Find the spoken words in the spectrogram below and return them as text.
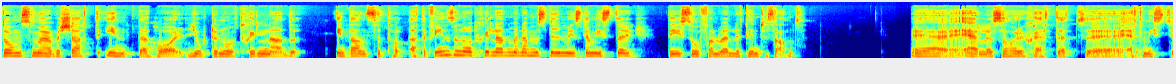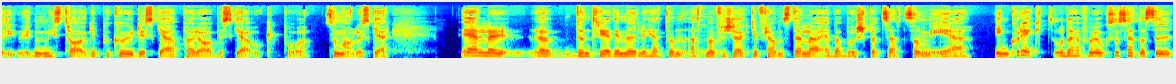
de som översatt inte har gjort en åtskillnad, inte ansett att det finns en åtskillnad mellan muslimer och islamister. Det är i så fall väldigt intressant. Eh, eller så har det skett ett, eh, ett misstag på kurdiska, på arabiska och på somaliska. Eller den tredje möjligheten att man försöker framställa Ebba Busch på ett sätt som är inkorrekt. Och det här får ju också sättas i,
